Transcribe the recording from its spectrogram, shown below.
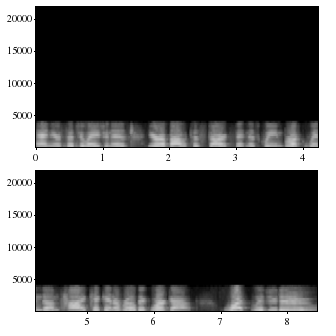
and your situation is you're about to start fitness queen Brooke Windham's high kicking aerobic workout. What would you do?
